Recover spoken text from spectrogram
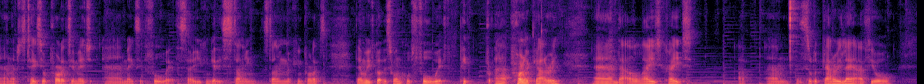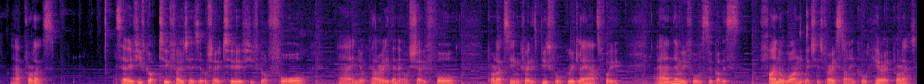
and that just takes your product image and makes it full width. So you can get these stunning, stunning looking products. Then we've got this one called full width pic, uh, product gallery, and that will allow you to create a, um, a sort of gallery layout of your uh, products. So if you've got two photos, it will show two. If you've got four uh, in your gallery, then it will show four products. So you can create these beautiful grid layouts for you. And then we've also got this final one, which is very stunning, called Hero Product.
